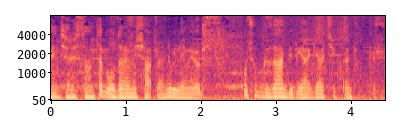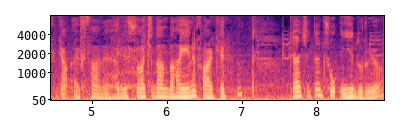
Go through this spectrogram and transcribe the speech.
Enteresan tabi o dönemin şartlarını bilemiyoruz. O çok güzel bir yer gerçekten çok ya efsane. Hele şu açıdan daha yeni fark ettim. Gerçekten çok iyi duruyor.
